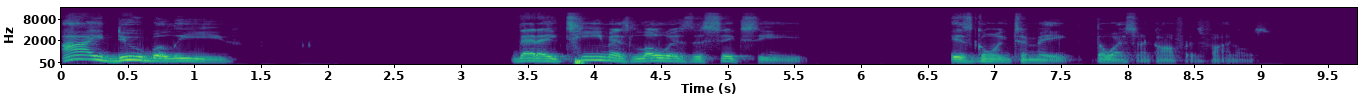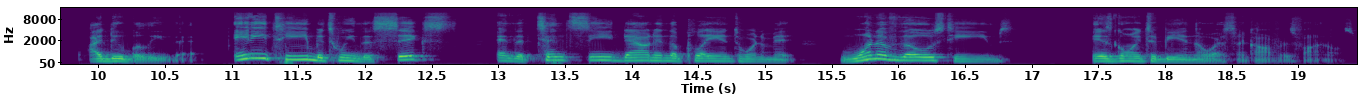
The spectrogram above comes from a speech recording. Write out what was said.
I do believe that a team as low as the six seed is going to make the Western Conference Finals. I do believe that. Any team between the sixth and the 10th seed down in the play in tournament, one of those teams is going to be in the Western Conference Finals.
